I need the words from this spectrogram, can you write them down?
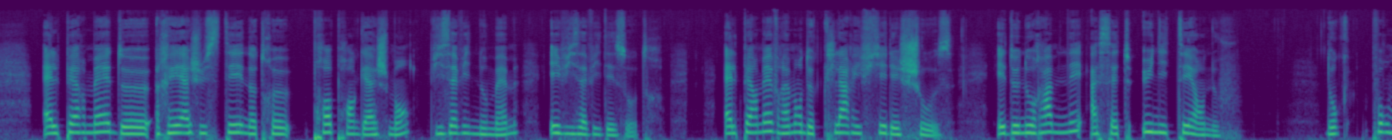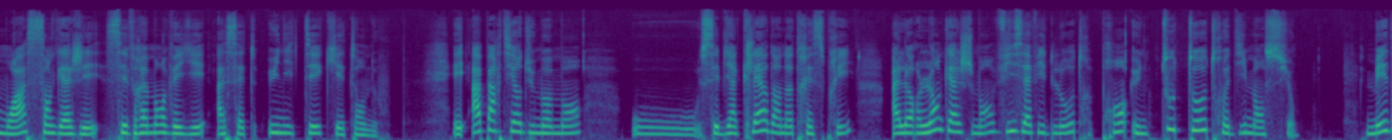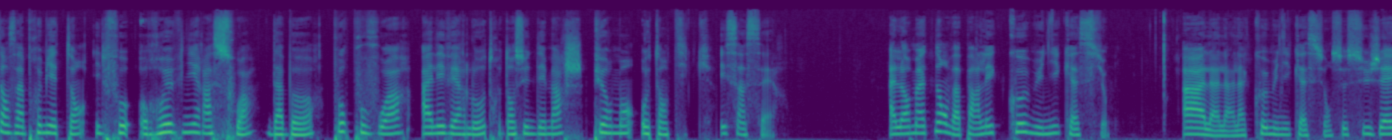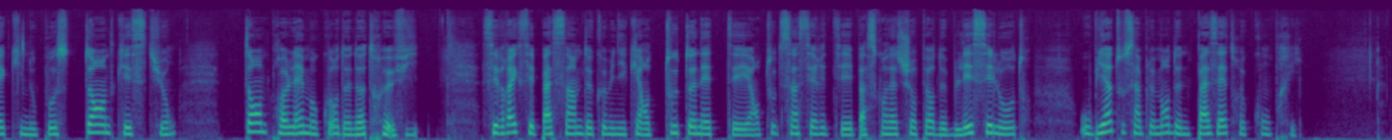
elle permet de réajuster notre propre engagement vis-à-vis de nous-mêmes et vis-à-vis des autres. Elle permet vraiment de clarifier les choses et de nous ramener à cette unité en nous. Donc pour moi, s'engager, c'est vraiment veiller à cette unité qui est en nous. Et à partir du moment où c'est bien clair dans notre esprit, alors l'engagement vis-à-vis de l'autre prend une toute autre dimension. Mais dans un premier temps, il faut revenir à soi d'abord pour pouvoir aller vers l'autre dans une démarche purement authentique et sincère. Alors maintenant, on va parler communication. Ah là là, la communication, ce sujet qui nous pose tant de questions, tant de problèmes au cours de notre vie. C'est vrai que c'est pas simple de communiquer en toute honnêteté, en toute sincérité, parce qu'on a toujours peur de blesser l'autre, ou bien tout simplement de ne pas être compris.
